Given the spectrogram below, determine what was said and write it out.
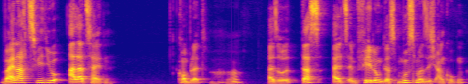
Weihnachtsvideo aller Zeiten. Komplett. Mhm. Also das als Empfehlung, das muss man sich angucken.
